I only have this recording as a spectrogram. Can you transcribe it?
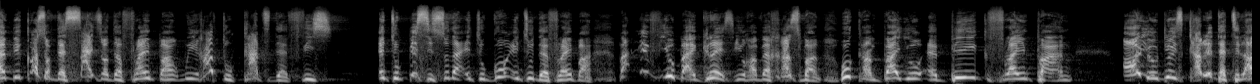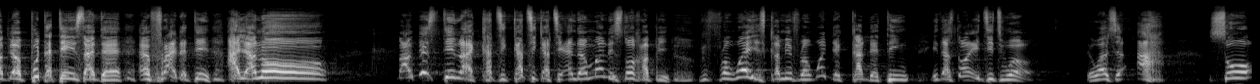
And because of the size of the frying pan, we have to cut the fish into pieces so that it will go into the frying pan. But if you, by grace, you have a husband who can buy you a big frying pan, all you do is carry the tilapia, put the thing inside there, and fry the thing. I know. But this thing like catty, catty, catty, and the man is not happy. From where he's coming from, when they cut the thing, he does not eat it well. The wife said, Ah, so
